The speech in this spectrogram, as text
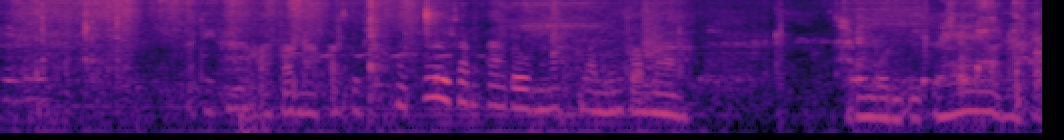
สวัสดีค่ะขอต้อนรับเข้าสู่ช่องชื่อจำปาดงนะวันนี้ก็มาทำบุญอีกแล้วนะคะ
